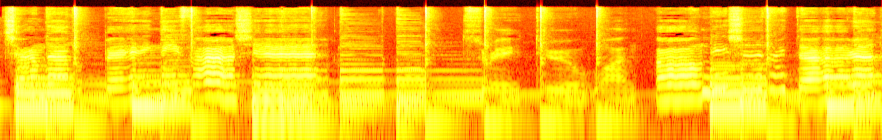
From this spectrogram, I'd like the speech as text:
强的不被你发现。Three two one oh 你是对的人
